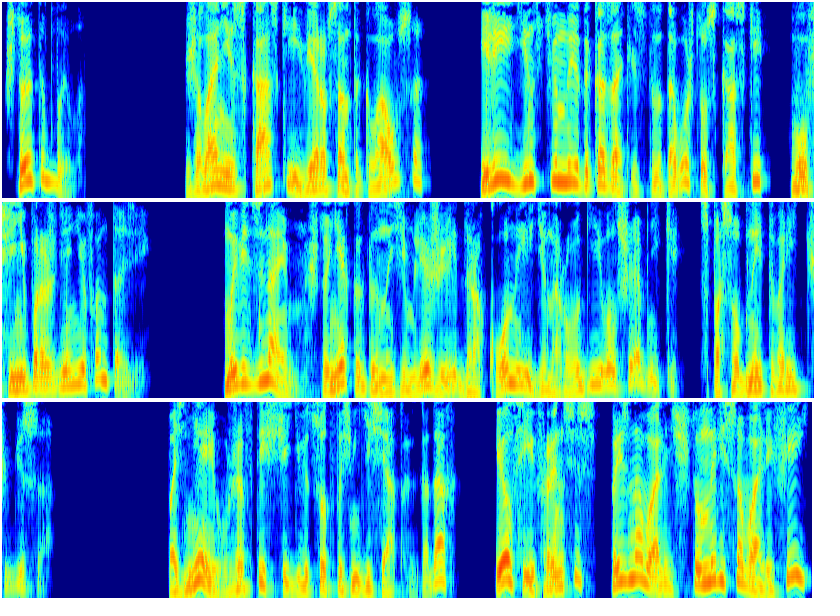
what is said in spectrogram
Что это было? Желание сказки и вера в Санта-Клауса? Или единственное доказательство того, что сказки вовсе не порождение фантазии? Мы ведь знаем, что некогда на земле жили драконы, единороги и волшебники, способные творить чудеса. Позднее, уже в 1980-х годах, Элси и Фрэнсис признавались, что нарисовали фей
